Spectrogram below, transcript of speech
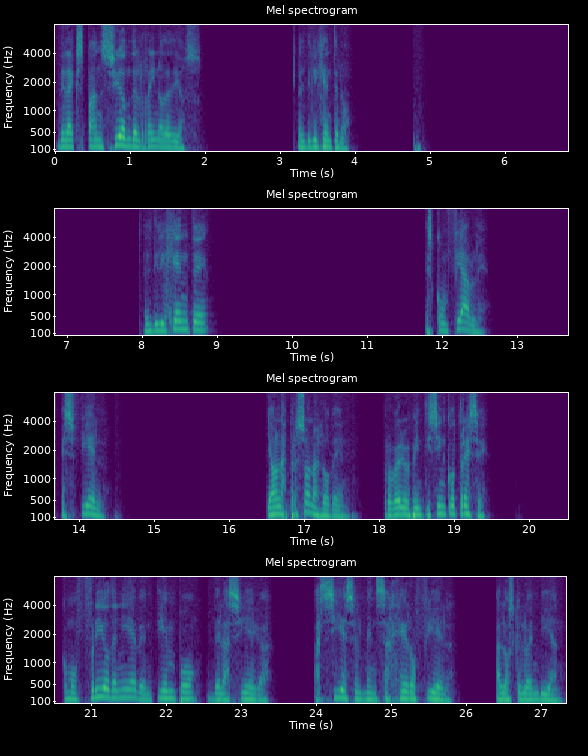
de la expansión del reino de Dios. El diligente no. El diligente es confiable, es fiel. Y aún las personas lo ven. Proverbios 25, 13. Como frío de nieve en tiempo de la siega, así es el mensajero fiel a los que lo envían,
